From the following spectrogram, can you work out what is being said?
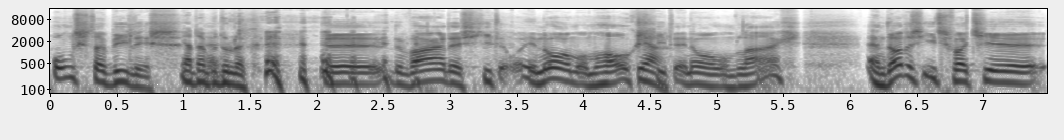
onstabiel is. Ja, dat bedoel ik. De, de waarde schiet enorm omhoog, ja. schiet enorm omlaag. En dat is iets wat je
